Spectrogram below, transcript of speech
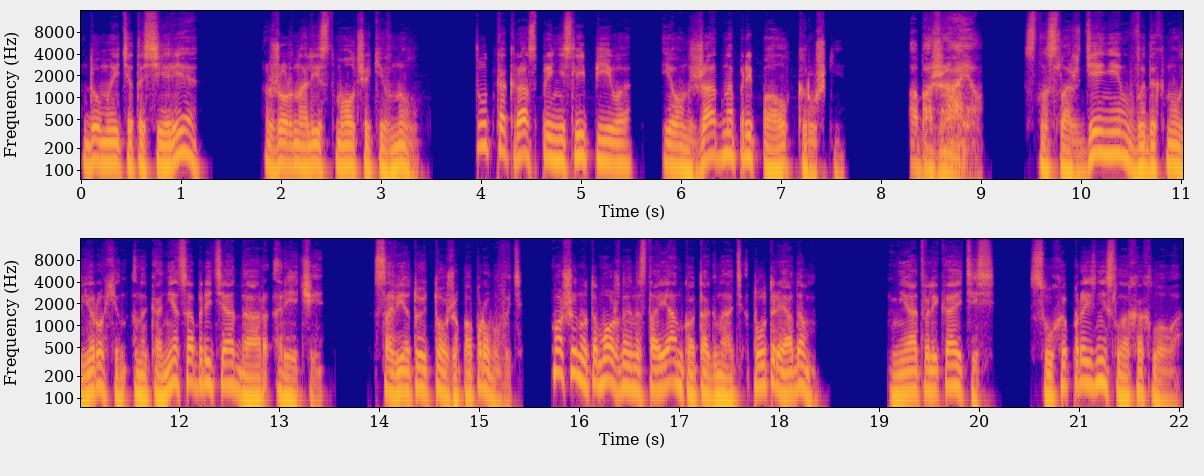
Думаете, это серия?» Журналист молча кивнул. Тут как раз принесли пиво, и он жадно припал к кружке. «Обожаю!» С наслаждением выдохнул Ерохин, наконец обретя дар речи. «Советую тоже попробовать. Машину-то можно и на стоянку отогнать, тут рядом». «Не отвлекайтесь», — сухо произнесла Хохлова.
